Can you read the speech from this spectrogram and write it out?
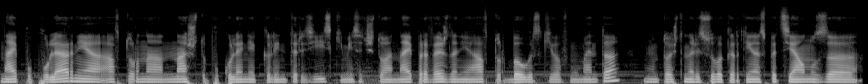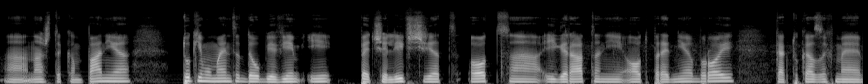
най-популярния автор на нашето поколение Калин Терзийски. Мисля, че той е най-превеждания автор български в момента. Той ще нарисува картина специално за а, нашата кампания. Тук е моментът да обявим и печелившият от а, играта ни от предния брой. Както казахме,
